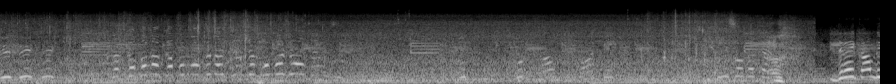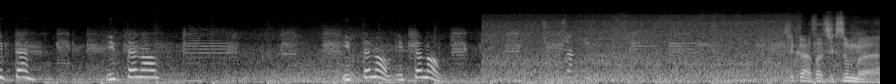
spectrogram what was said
Büyük büyük büyük. Lan kapama kapama o kadar kıracağım kopacağım. Tut tut al sakin. O kadar. Direkt al ipten. İpten al. İpten al, ipten al. Çıkacak gibi. Çıkarsa çıksın be.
